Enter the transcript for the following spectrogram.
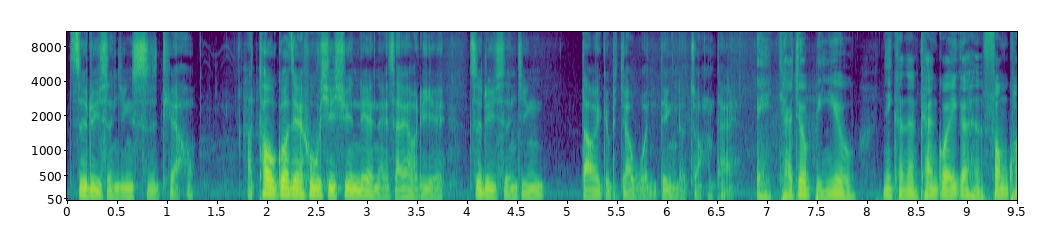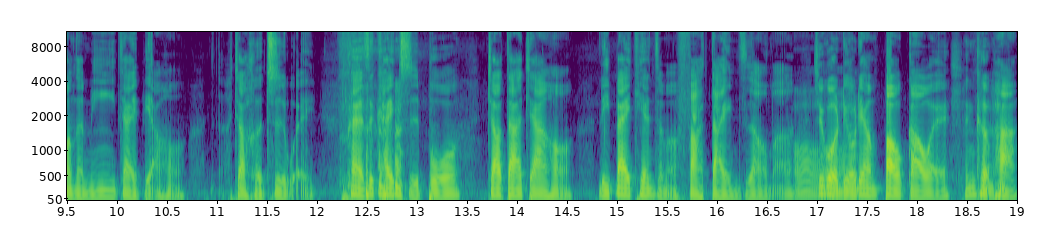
自律神经失调，他透过这呼吸训练呢，才有力自律神经到一个比较稳定的状态。哎，调酒朋友，你可能看过一个很疯狂的民意代表哈，叫何志伟，他也是开直播教大家哈。礼拜天怎么发呆，你知道吗？结果流量爆高，哎，很可怕。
